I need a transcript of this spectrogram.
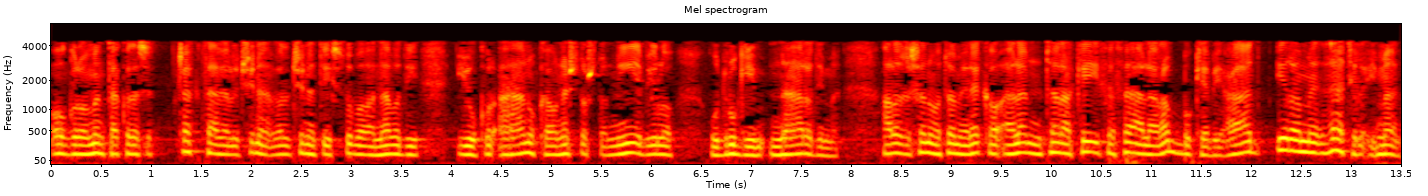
ogroman tako da se čak ta veličina veličina tih stubova navodi i u Kur'anu kao nešto što nije bilo u drugim narodima. Allah Žešanu o tome je rekao Alam tara kejfe fa'ala rabbuke bi'ad irame zatil imad.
